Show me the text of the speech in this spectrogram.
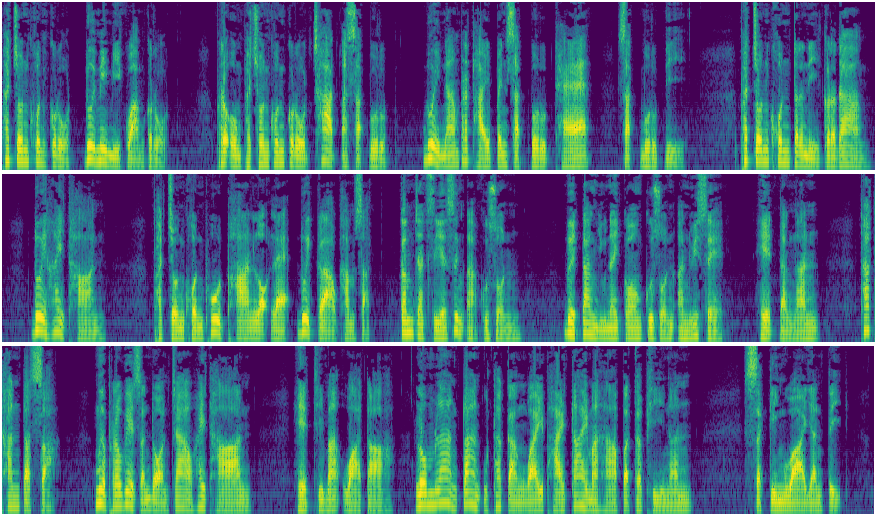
ผจญคนโกรธด้วยไม่มีความโกรธ พระองค์ผชนคนโกรธชาติอสัตบุรุษ ด้วยน้ำพระทัยเป็นสัตบุรุษแท้ สัตบุรุษดีผจญคนตรณีกระด้าง ด้วยให้ทาน ผจญคนพูดพานเลาะแหละด้วยกล่าวคำสัตย์กำจัดเสียซึ่งอกุศล ด้วยตั้งอยู่ในกองกุศลอันวิเศษ เหตุดังนั้น ถ้าทันตัสสะ เมื่อพระเวสสันดรเจ้าให้ทาน เหตุทิมะวาตา ลมล่างต้านอุทกังไว้ภายใต้มหาปัตภีนั้น สกิงวายันติ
